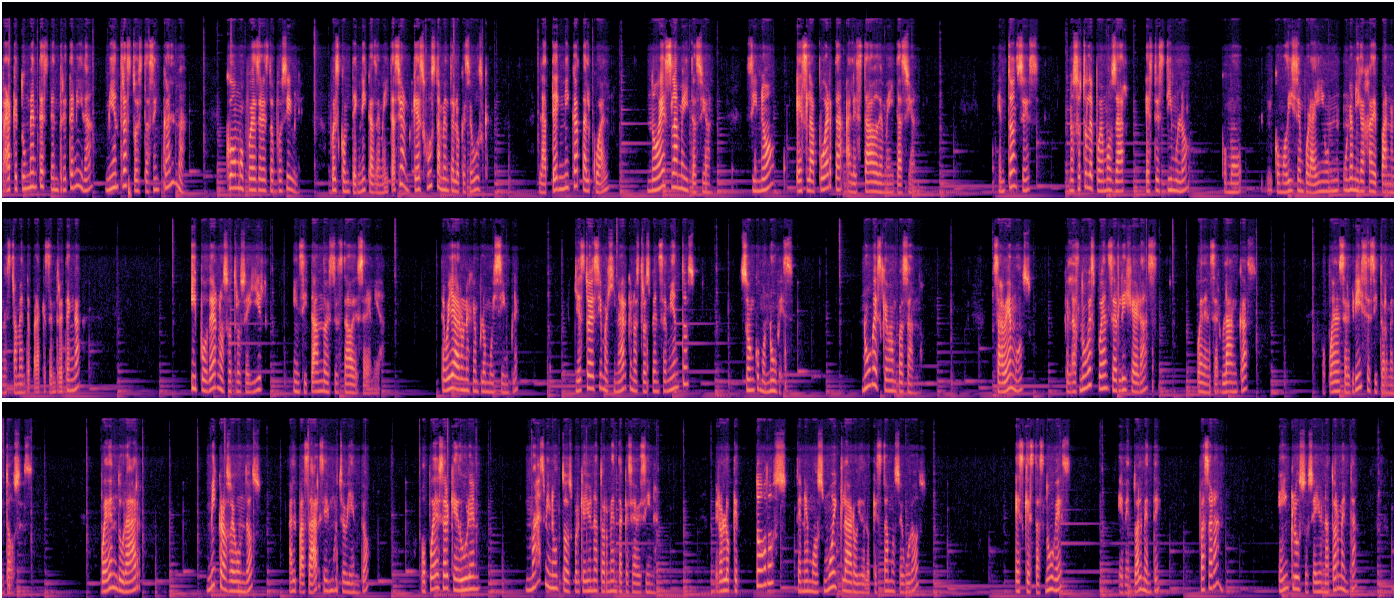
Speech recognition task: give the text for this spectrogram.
para que tu mente esté entretenida mientras tú estás en calma. ¿Cómo puede ser esto posible? Pues con técnicas de meditación, que es justamente lo que se busca. La técnica tal cual no es la meditación, sino es la puerta al estado de meditación. Entonces, nosotros le podemos dar este estímulo, como, como dicen por ahí, una migaja de pan a nuestra mente para que se entretenga y poder nosotros seguir incitando este estado de serenidad. Te voy a dar un ejemplo muy simple. Y esto es imaginar que nuestros pensamientos son como nubes. Nubes que van pasando. Sabemos que las nubes pueden ser ligeras, pueden ser blancas o pueden ser grises y tormentosas. Pueden durar microsegundos al pasar si hay mucho viento. O puede ser que duren más minutos porque hay una tormenta que se avecina. Pero lo que todos tenemos muy claro y de lo que estamos seguros es que estas nubes eventualmente pasarán. E incluso si hay una tormenta,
